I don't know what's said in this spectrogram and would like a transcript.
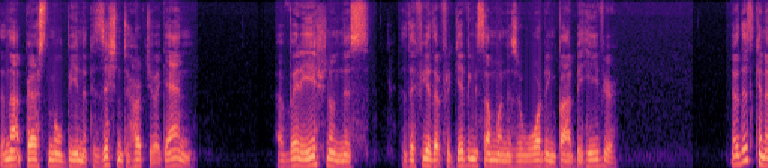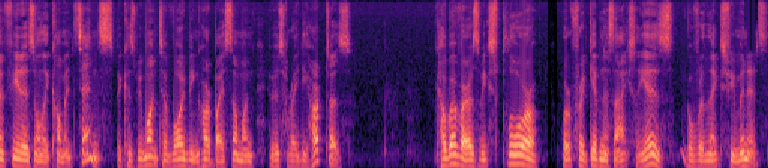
then that person will be in a position to hurt you again. A variation on this is the fear that forgiving someone is rewarding bad behaviour. Now this kind of fear is only common sense because we want to avoid being hurt by someone who has already hurt us. However, as we explore what forgiveness actually is over the next few minutes,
